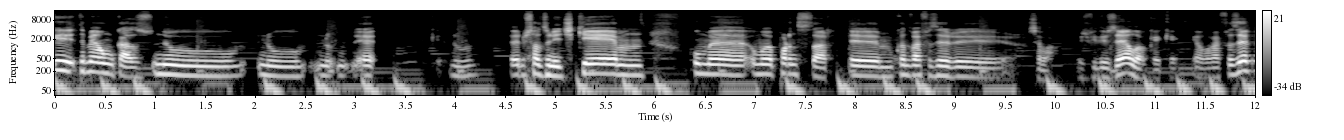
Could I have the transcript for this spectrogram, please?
que também há um caso no, no, no, é, no eh, nos Estados Unidos que é hum, uma, uma pornstar um, quando vai fazer, eh, sei lá, os vídeos dela, o que é que ela vai fazer,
